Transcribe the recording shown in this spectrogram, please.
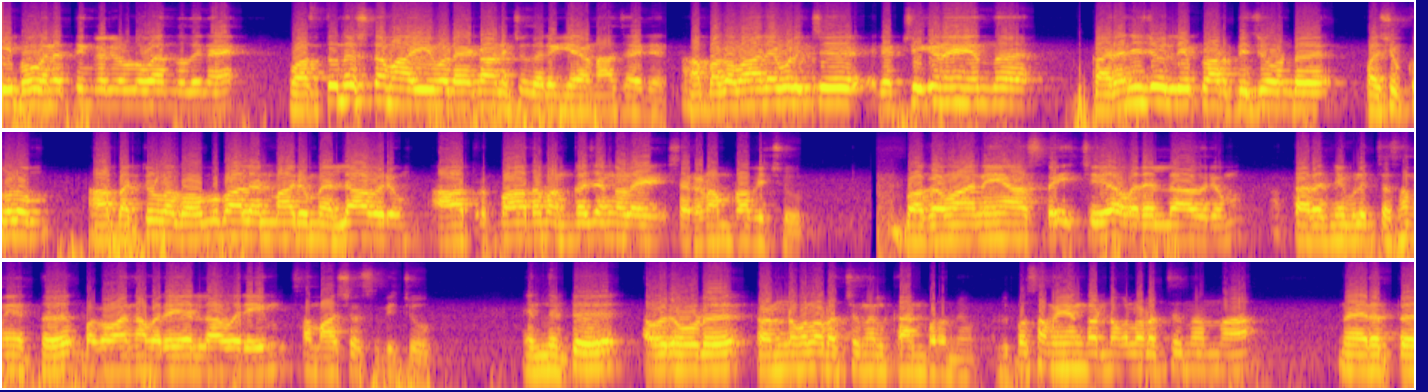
ഈ ഭുവനത്തിങ്കലുള്ളൂ എന്നതിനെ വസ്തുനിഷ്ഠമായി ഇവിടെ കാണിച്ചു തരികയാണ് ആചാര്യൻ. ആ ഭഗവാനെ വിളിച്ച് രക്ഷിക്കണേ എന്ന് കരഞ്ഞു ചൊല്ലി പ്രാർത്ഥിച്ചുകൊണ്ട് പശുക്കളും ആ മറ്റുള്ള ഗോപബാലന്മാരും എല്ലാവരും ആ തൃപ്പാദ പങ്കജങ്ങളെ ശരണം പ്രാപിച്ചു. ഭഗവാനെ ആശ്രയിച്ച് അവരെല്ലാവരും കരഞ്ഞു വിളിച്ച സമയത്ത് ഭഗവാൻ അവരെ എല്ലാവരെയും സമാശ്വസിപ്പിച്ചു. എന്നിട്ട് അവരോട് കണ്ണുകൾ അടച്ചു നിൽക്കാൻ പറഞ്ഞു. അല്പസമയം കണ്ണുകൾ അടച്ചു നിന്ന നേരത്ത്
